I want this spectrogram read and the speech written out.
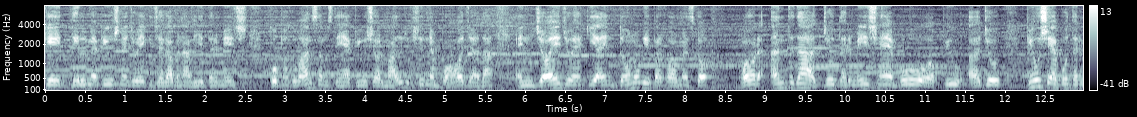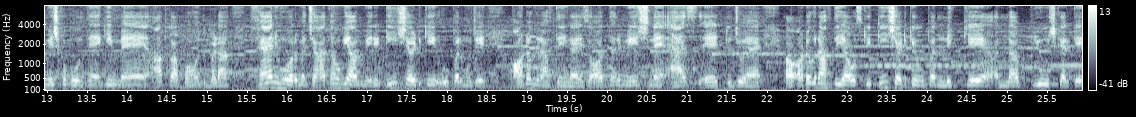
के दिल में पीयूष ने जो एक जगह बना ली है धर्मेश को भगवान समझते हैं पीयूष और माधुरी दीक्षित ने बहुत ज़्यादा इन्जॉय जो है किया इन दोनों की परफॉर्मेंस को. और अंततः जो धर्मेश हैं, वो प्यू, जो पीयूष है, वो धर्मेश को बोलते हैं कि मैं आपका बहुत बड़ा फ़ैन हूँ और मैं चाहता हूँ कि आप मेरी टी शर्ट के ऊपर मुझे ऑटोग्राफ दें गाइस और धर्मेश ने एज एट जो है ऑटोग्राफ दिया, उसकी टी शर्ट के ऊपर लिख के लव पीयूष करके,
